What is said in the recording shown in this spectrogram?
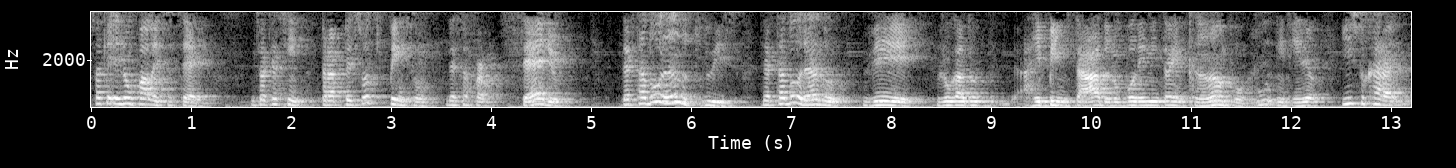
Só que ele não fala isso sério. Só que assim, para pessoas que pensam dessa forma sério, deve estar adorando tudo isso. Deve estar adorando ver o jogador arrebentado, não podendo entrar em campo, entendeu? Isso, cara,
